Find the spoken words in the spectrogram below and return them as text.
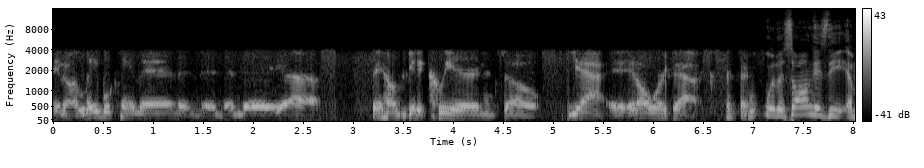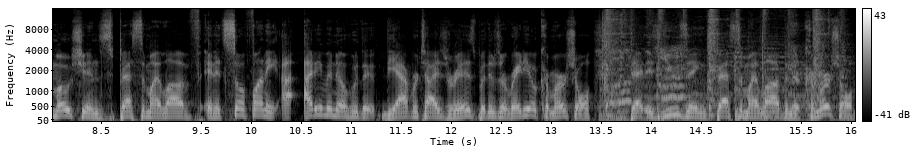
you know a label came in and and, and they uh, they helped get it cleared, and so yeah, it, it all worked out. well, the song is the emotions, best of my love, and it's so funny. I, I don't even know who the, the advertiser is, but there's a radio commercial that is using best of my love in their commercial.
